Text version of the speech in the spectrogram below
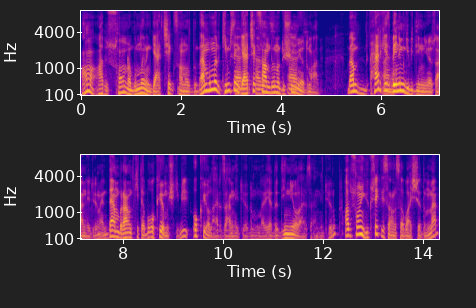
Ama abi sonra bunların gerçek sanıldığı, ben bunları kimsenin Gerçek, gerçek evet, sandığını düşünmüyordum abi. Ben herkes benim gibi dinliyor zannediyorum. Yani Dan Brown kitabı okuyormuş gibi okuyorlar zannediyordum bunları ya da dinliyorlar zannediyordum. Abi sonra yüksek lisansa başladım ben.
